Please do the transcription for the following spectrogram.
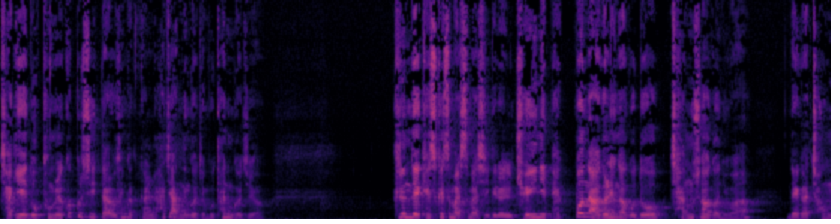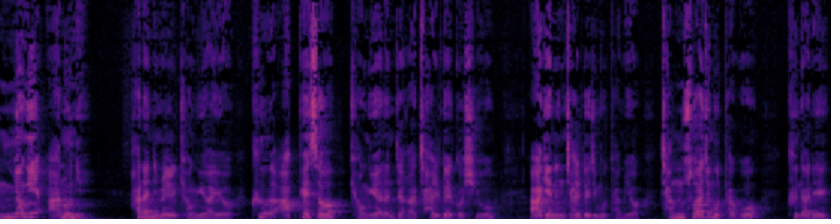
자기의 높음을 꺾을 수 있다고 생각을 하지 않는 거죠. 못하는 거죠. 그런데 계속해서 말씀하시기를 죄인이 백 번 악을 행하고도 장수하거니와 내가 정령이 안 오니 하나님을 경외하여 그 앞에서 경외하는 자가 잘 될 것이요 악에는 잘 되지 못하며 장수하지 못하고 그날의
